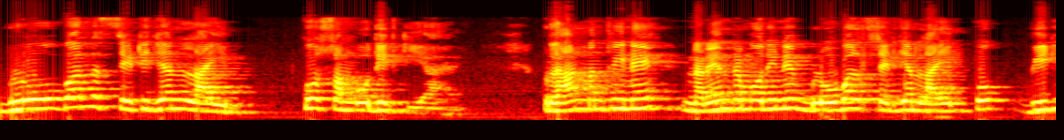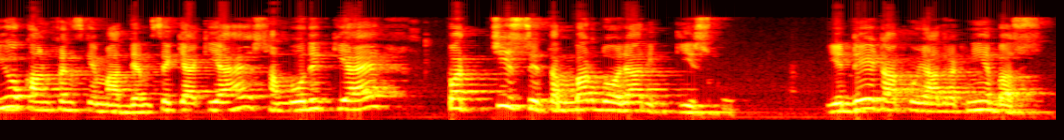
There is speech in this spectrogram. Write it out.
ग्लोबल सिटीजन लाइव को संबोधित किया है। प्रधानमंत्री ने नरेंद्र मोदी ने ग्लोबल सिटीजन लाइव को वीडियो कॉन्फ्रेंस के माध्यम से क्या किया है? संबोधित किया है 25 सितंबर 2021 को। ये डेट आपको याद रखनी है बस।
